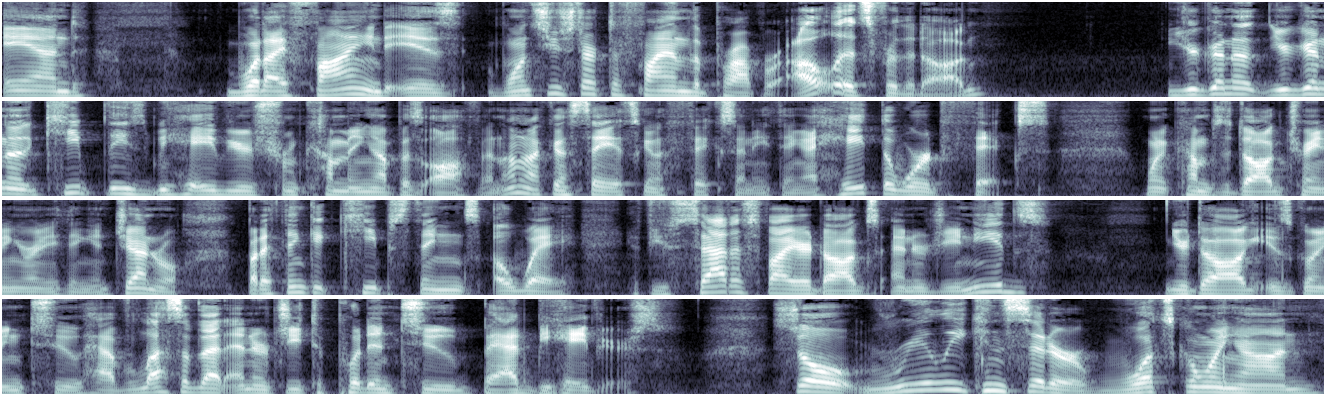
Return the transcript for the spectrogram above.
And what I find is once you start to find the proper outlets for the dog, you're gonna you're gonna keep these behaviors from coming up as often. I'm not gonna say it's gonna fix anything. I hate the word fix when it comes to dog training or anything in general, but I think it keeps things away. If you satisfy your dog's energy needs, your dog is going to have less of that energy to put into bad behaviors. So, really consider what's going on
